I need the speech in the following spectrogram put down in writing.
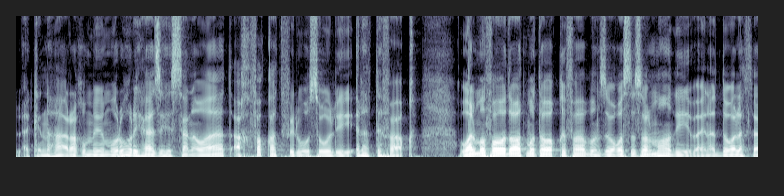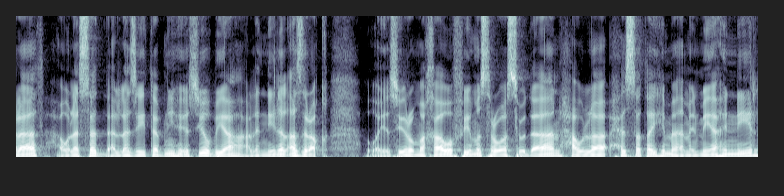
لكنها رغم مرور هذه السنوات أخفقت في الوصول إلى اتفاق. والمفاوضات متوقفة منذ أغسطس الماضي بين الدول الثلاث حول السد الذي تبنيه إثيوبيا على النيل الأزرق ويثير مخاوف في مصر والسودان حول حصتيهما من مياه النيل.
